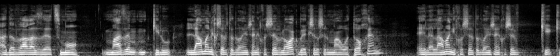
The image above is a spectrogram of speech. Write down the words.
הדבר הזה עצמו? מה זה, כאילו, למה אני חושב את הדברים שאני חושב, לא רק בהקשר של מהו התוכן, אלא למה אני חושב את הדברים שאני חושב כ- כ-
